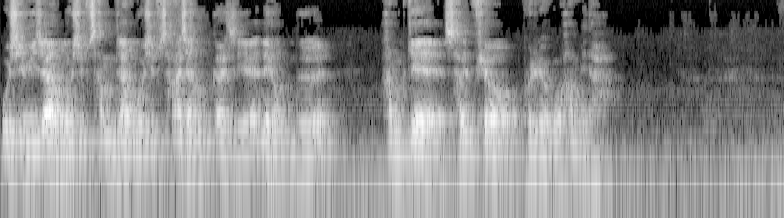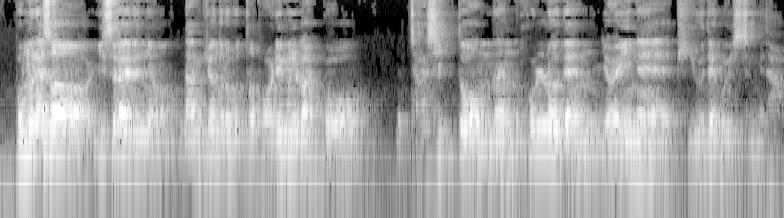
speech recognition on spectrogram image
52장, 53장, 54장까지의 내용들 함께 살펴보려고 합니다. 본문에서 이스라엘은요, 남편으로부터 버림을 받고 자식도 없는 홀로 된 여인에 비유되고 있습니다.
